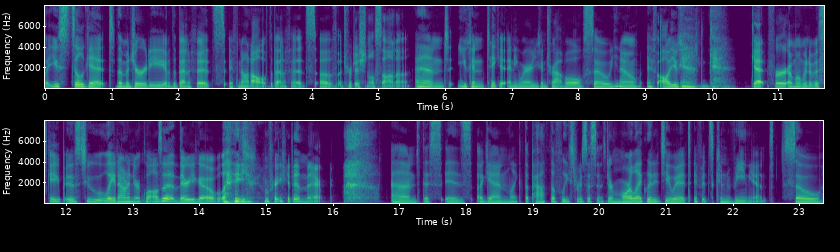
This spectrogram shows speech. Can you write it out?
but you still get the majority of the benefits, if not all of the benefits, of a traditional sauna. And you can take it anywhere, you can travel. So, you know, if all you can get for a moment of escape is to lay down in your closet, there you go. Like you can bring it in there. And this is, again, like the path of least resistance. You're more likely to do it if it's convenient. So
